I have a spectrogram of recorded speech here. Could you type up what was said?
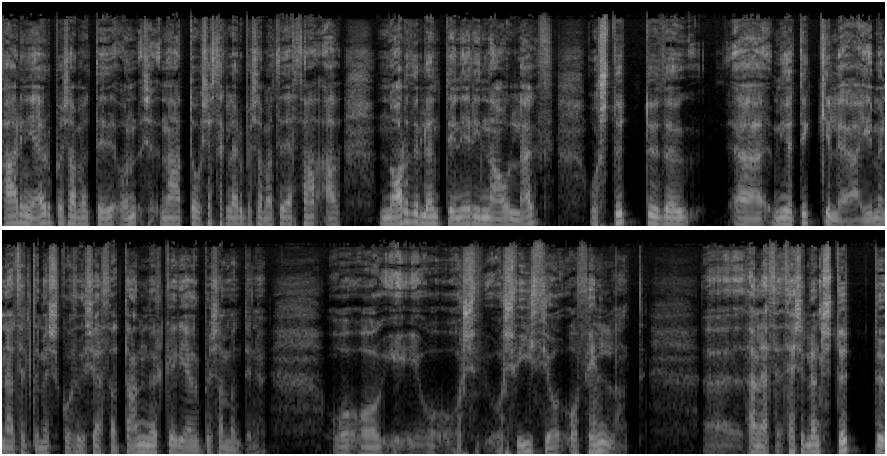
farin í Európa-samvættið og NATO, sérstaklega Európa-samvættið, er það að Norðurlöndin er í nálagð og stuttu þau uh, mjög diggilega. Ég menna til dæmis, sko, þú sér það Danmörk er í Európa-samvættinu og, og, og Svíþjóð og Finnland Eh, þannig að þessi lönd stuttu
